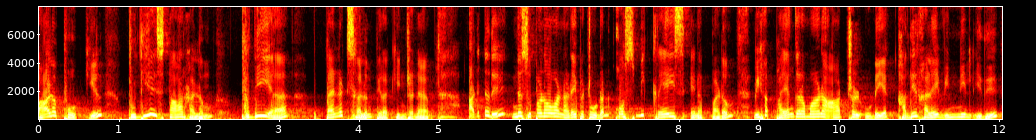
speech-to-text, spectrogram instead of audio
காலப்போக்கில் புதிய ஸ்டார்களும் புதிய பிளானட்ஸ்களும் பிறக்கின்றன. அடுத்தது இந்த சுப்பனோவா நடைபெற்றவுடன் கொஸ்மிக் ரேஸ் எனப்படும் மிக பயங்கரமான ஆற்றல் உடைய கதிர்களை விண்ணில் இது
